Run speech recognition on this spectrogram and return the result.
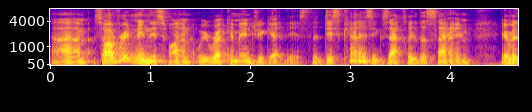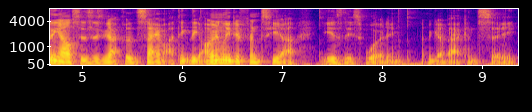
Um, so I've written in this one, we recommend you get this. The discount is exactly the same. Everything else is exactly the same. I think the only difference here is this wording. Let me go back and see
